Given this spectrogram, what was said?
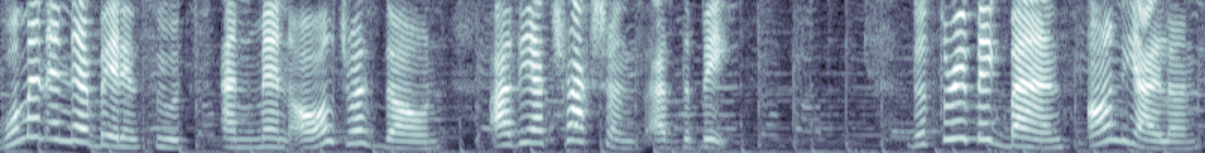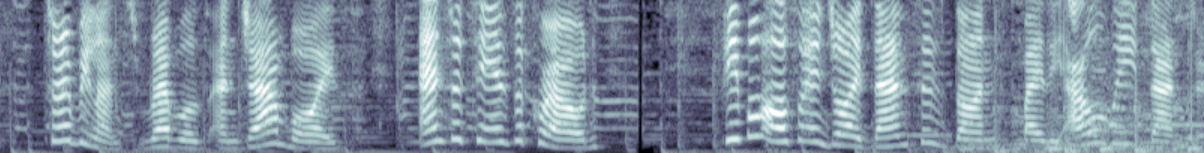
Women in their bathing suits and men all dressed down are the attractions at the bay. The three big bands on the island, Turbulence, Rebels, and Jam Boys, entertains the crowd. People also enjoy dances done by the Alway dancers.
